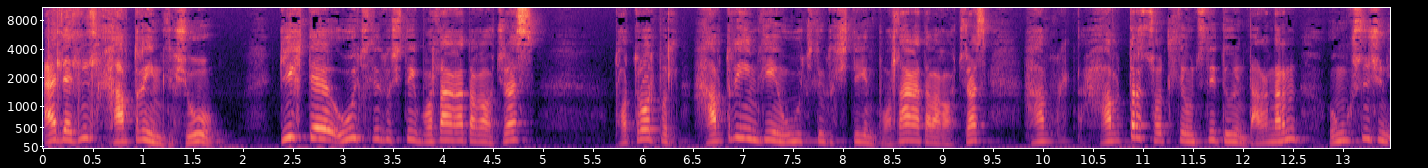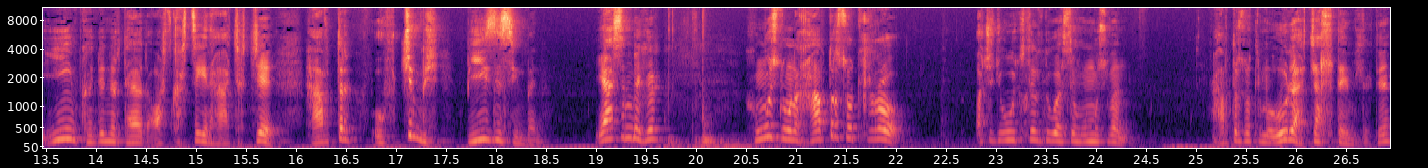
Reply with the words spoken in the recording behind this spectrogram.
аль аль нь л хавдрын имлэг шүү. Гэхдээ үйлчлүүлэгчдийг булаагаад байгаа учраас тодруулбал хавдрын имлэгийн үйлчлүүлэгчдийг нь булаагаад байгаа учраас хавдар судлалын үндэсний төвийн дарганаар нь өнгөрсөн шин ийм контейнер тавиад Орос гарцыг нь хаачихжээ. Хавдар өвчин биш бизнес юм байна. Яасан бэ хэр хүмүүс нүг хавдар судлал руу очиж үйлчлүүлдэг байсан хүмүүс маань хавдар судлал мөн өөрөө ачаалттай юм лэг тий.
